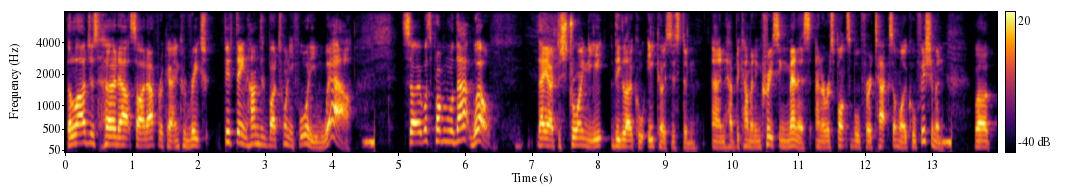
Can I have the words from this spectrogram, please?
The largest herd outside Africa and could reach 1500 by 2040. Wow. So what's the problem with that? Well, they are destroying the, the local ecosystem and have become an increasing menace and are responsible for attacks on local fishermen. Well,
